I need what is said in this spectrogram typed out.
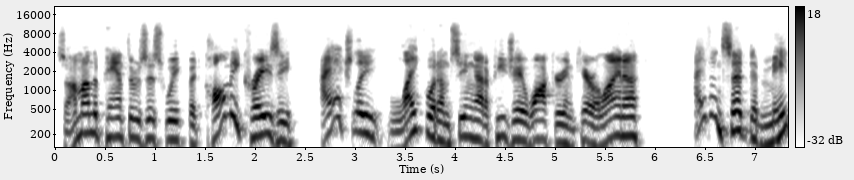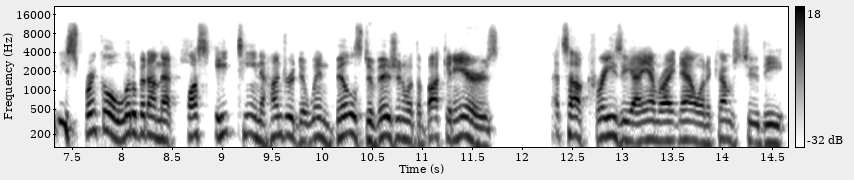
So I'm on the Panthers this week, but call me crazy. I actually like what I'm seeing out of PJ Walker in Carolina. I even said to maybe sprinkle a little bit on that plus 1800 to win Bills division with the Buccaneers. That's how crazy I am right now when it comes to the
